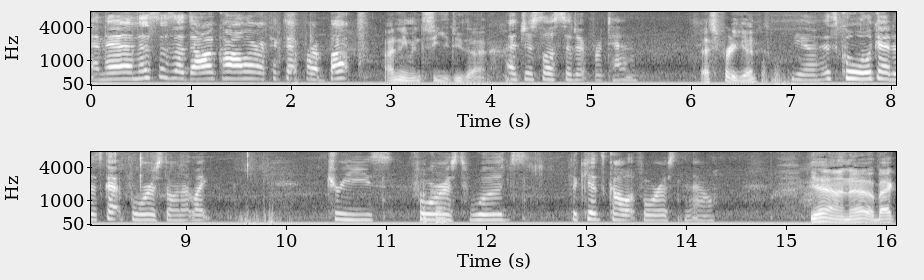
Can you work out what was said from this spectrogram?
And then this is a dog collar I picked up for a buck. I didn't even see you do that. I just listed it for ten. That's pretty good. Yeah, it's cool. Look at it. It's got forest on it, like trees, forest, woods. The kids call it forest now. Yeah, I know. Back,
